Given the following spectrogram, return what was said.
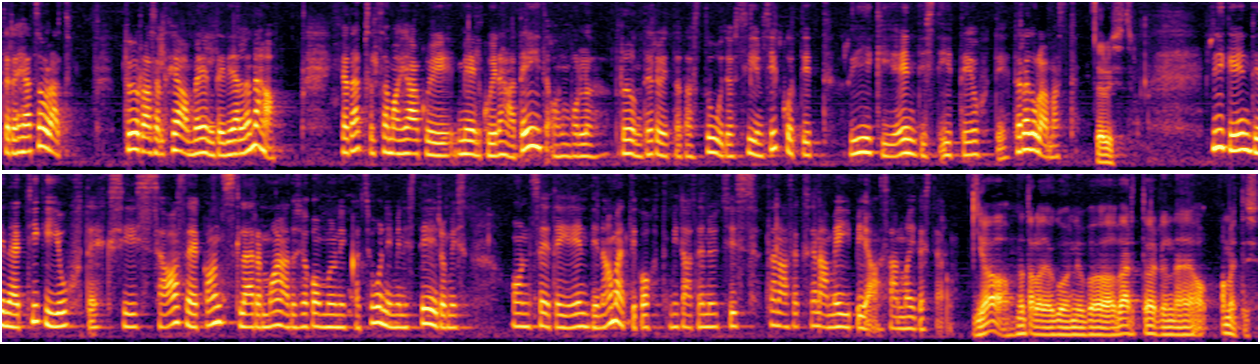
tere, head sõbrad, pööraselt hea meel teid jälle näha ja täpselt sama hea kui meel, kui näha teid, on mul rõõm tervitada stuudios Siim Sikkutit, riigi endist IT-juhti, tere tulemast. tervist. riigi endine digijuht ehk siis asekantsler Majandus- ja Kommunikatsiooniministeeriumis on see teie endine ametikoht, mida te nüüd siis tänaseks enam ei pea, saan ma õigesti aru? ja nädala jagu on juba väärteoline ametis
